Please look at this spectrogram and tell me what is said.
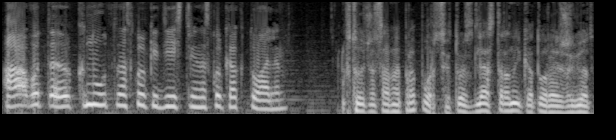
А вот э, кнут, насколько действенен, насколько актуален? В той же самой пропорции. То есть для страны, которая живет,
